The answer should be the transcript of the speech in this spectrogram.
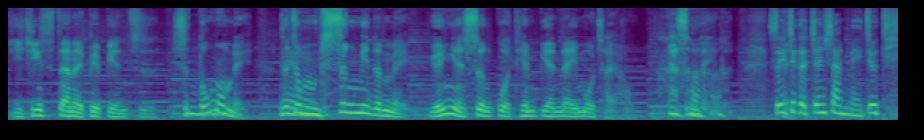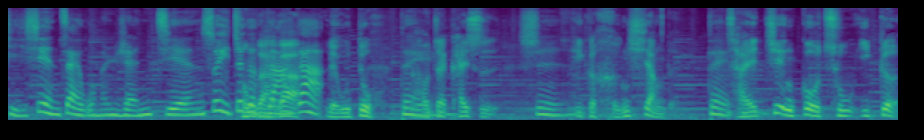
已经是在那里被编织，是多么美！嗯、那种生命的美远远胜过天边那一抹彩虹，它是美的。所以这个真善美就体现在我们人间，所以这个尴尬流度，对，然后再开始。是一个横向的，对，才建构出一个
